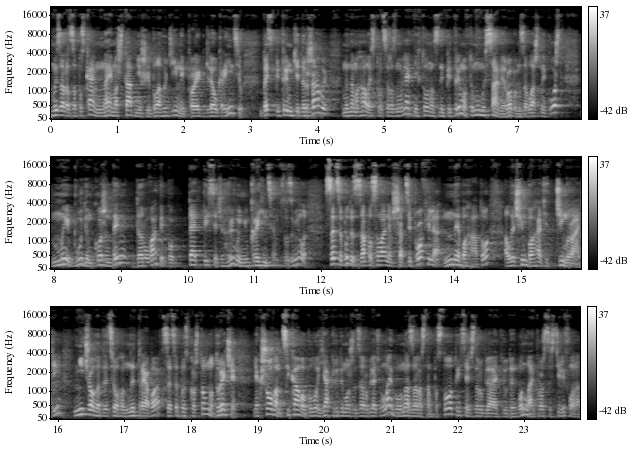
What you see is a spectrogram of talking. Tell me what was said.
Ми зараз запускаємо наймасштабніший благодійний проект для українців без підтримки держави. Ми намагались про це розмовляти, ніхто нас не підтримав, тому ми самі робимо за власний кошт. Ми будемо кожен день дарувати по 5 тисяч гривень українцям. Зрозуміло? Все це буде за посиланням в шапці профіля. Небагато, але чим багаті, тим раді. Нічого для цього не треба. Все це безкоштовно. До речі, якщо вам цікаво було, як люди можуть заробляти онлайн, бо у нас зараз там по 100 тисяч заробляють люди онлайн, просто з телефона.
